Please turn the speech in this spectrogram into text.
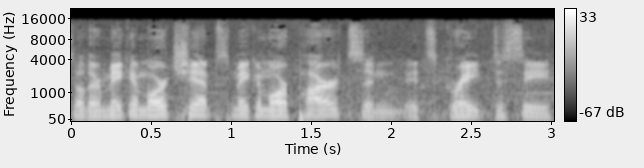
So they're making more chips, making more parts, and it's great to see.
